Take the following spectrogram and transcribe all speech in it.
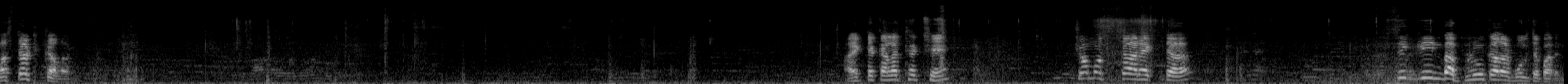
মাস্টার্ড কালার আরেকটা কালার থাকছে। চমৎকার একটা সি গ্রিন বা ব্লু কালার বলতে পারেন।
